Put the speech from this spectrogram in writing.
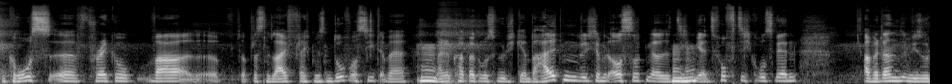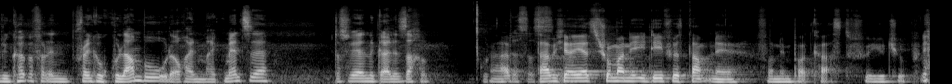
wie groß äh, Franco war, äh, ob das in Live vielleicht ein bisschen doof aussieht, aber mhm. meine Körpergröße würde ich gerne behalten, würde ich damit ausdrücken, also jetzt mhm. nicht mehr als 50 groß werden. Aber dann irgendwie so den Körper von einem Franco Colombo oder auch einem Mike Manzer, das wäre eine geile Sache. Gut, da, das, da habe ich ja äh, jetzt schon mal eine Idee für Thumbnail von dem Podcast für YouTube. Ja,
